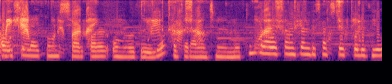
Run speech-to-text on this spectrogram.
অবশ্যই কেমন করে শেয়ার করার অনুরোধ রইল। আর যারা আমার চ্যানেল নতুন তারা অবশ্যই আমার চ্যানেলটি সাবস্ক্রাইব করে দিও।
